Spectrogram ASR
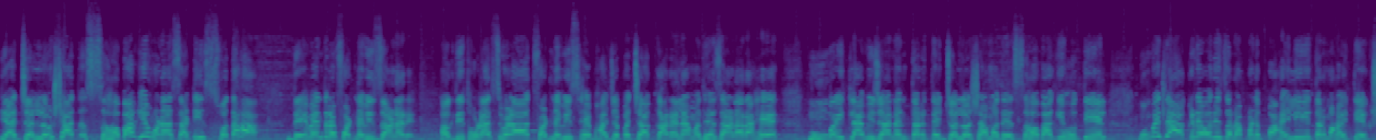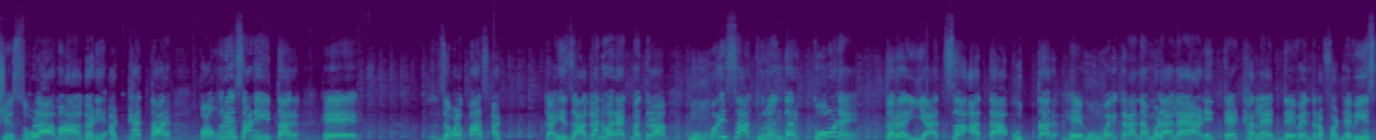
या जल्लोषात सहभागी होण्यासाठी स्वतः देवेंद्र फडणवीस जाणार आहेत. अगदी थोड्याच वेळात फडणवीस हे भाजपच्या कार्यालयामध्ये जाणार आहेत. मुंबईतल्या विजयानंतर ते जल्लोषामध्ये सहभागी होतील. मुंबईतल्या आकडेवारी जर आपण पाहिली तर माहिती एकशे सोळा महाआघाडी अठ्ठ्याहत्तर काँग्रेस आणि इतर हे जवळपास अट काही जागांवर आहेत मात्र मुंबईचा धुरंधर कोण आहे? तर याचं आता उत्तर हे मुंबईकरांना मिळालं आहे आणि ते ठरले आहेत देवेंद्र फडणवीस.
